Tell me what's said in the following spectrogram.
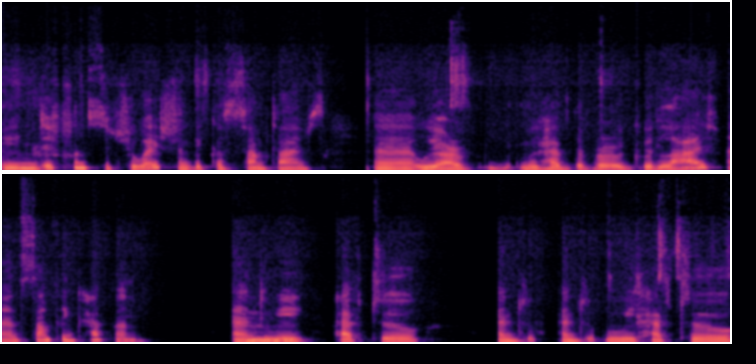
in different situations because sometimes uh, we are we have the very good life and something happened and mm. we have to and and we have to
